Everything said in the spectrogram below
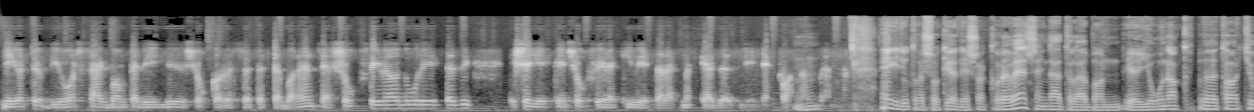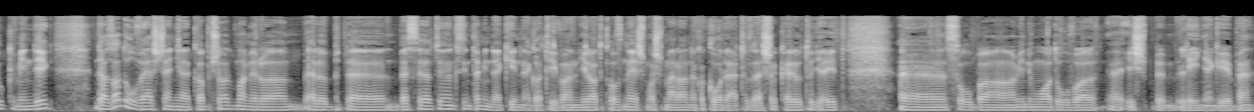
még a többi országban pedig sokkal összetettebb a rendszer, sokféle adó létezik, és egyébként sokféle kivételek meg kedvezmények vannak uh-huh. benne. Még egy utolsó kérdés, akkor a versenyt általában jónak tartjuk mindig, de az adóversennyel kapcsolatban, amiről előbb beszéltünk, szinte mindenki negatívan nyilatkozna, és most már annak a korlátozása került ugye itt szóba a minimum adóval is lényegében.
